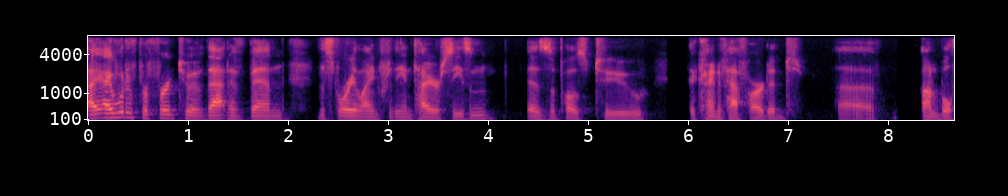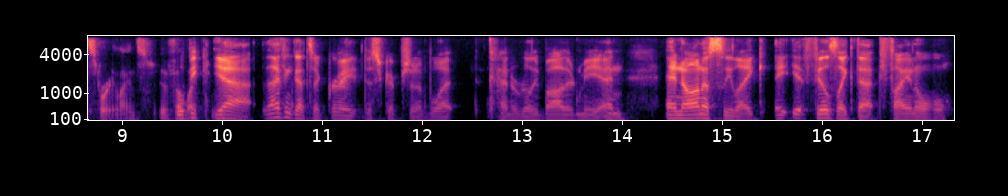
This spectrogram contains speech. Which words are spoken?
I, I would have preferred to have that have been the storyline for the entire season, as opposed to a kind of half-hearted uh, on both storylines. It felt Well, like. yeah, I think that's a great description of what kind of really bothered me. And and honestly, like it, it feels like that final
